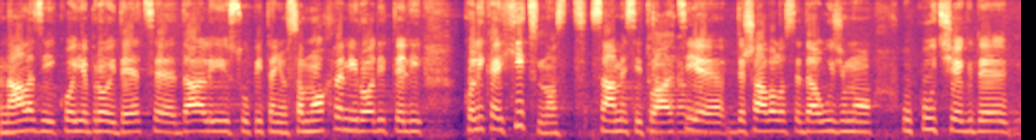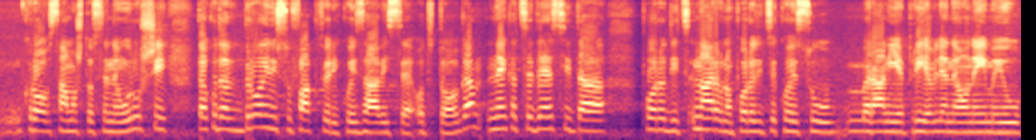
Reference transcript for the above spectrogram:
nalazi, koji je broj dece, da li su u pitanju samohrani roditelji, kolika je hitnost same situacije. Dešavalo se da uđemo u kuće gde krov samo što se ne uruši. Tako da brojni su faktori koji zavise od toga. Nekad se desi da porodice, naravno porodice koje su ranije prijavljene, one imaju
